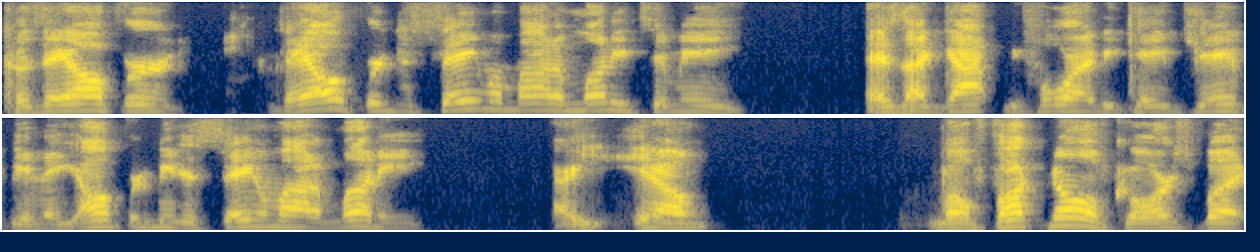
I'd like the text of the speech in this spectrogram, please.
Cause they offered they offered the same amount of money to me as I got before I became champion. They offered me the same amount of money. You, you know, well, fuck no, of course, but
